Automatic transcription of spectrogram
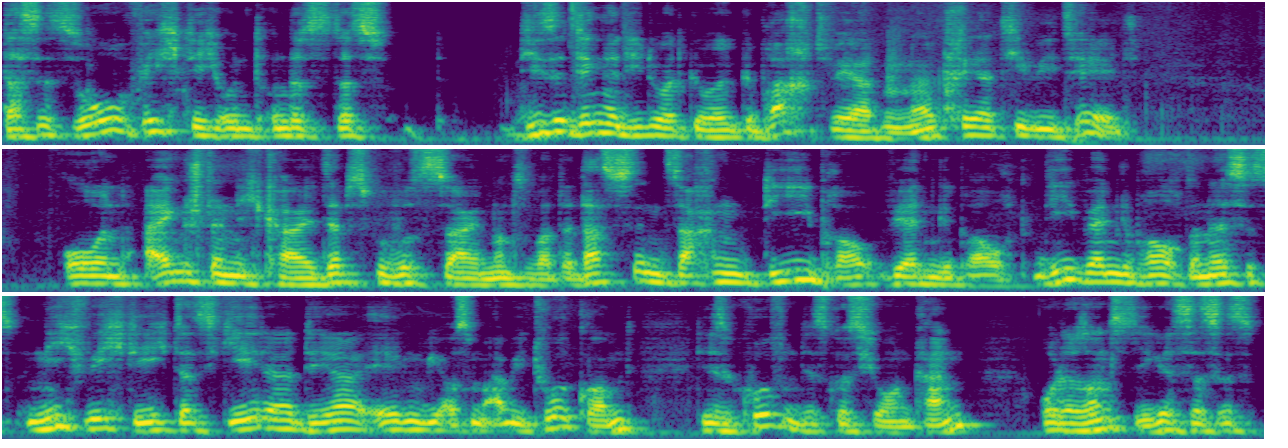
das ist so wichtig und, und das, das, diese Dinge, die dort ge gebracht werden, ne? Kreativität und Eigenständigkeit, Selbstbewusstsein und so weiter, das sind Sachen, die werden gebraucht. Die werden gebraucht. Und es ist nicht wichtig, dass jeder, der irgendwie aus dem Abitur kommt, diese Kurvendiskussion kann oder sonstiges, das ist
